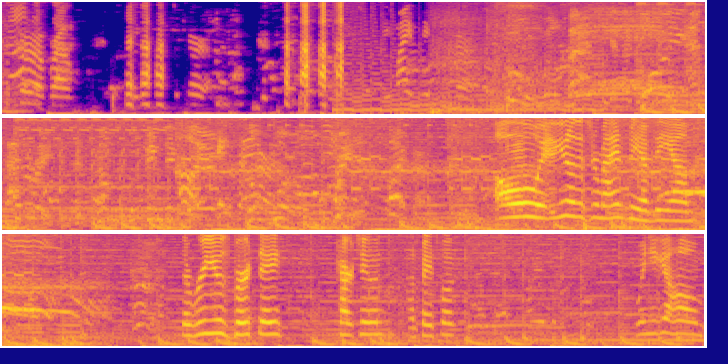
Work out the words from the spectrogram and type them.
Sakura, bro. He might pick Sakura. Who will bask in the glory and adoration that comes with being declared the world's greatest fighter? Oh, you know this reminds me of the um the Ryu's birthday cartoon on Facebook. When you get home,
